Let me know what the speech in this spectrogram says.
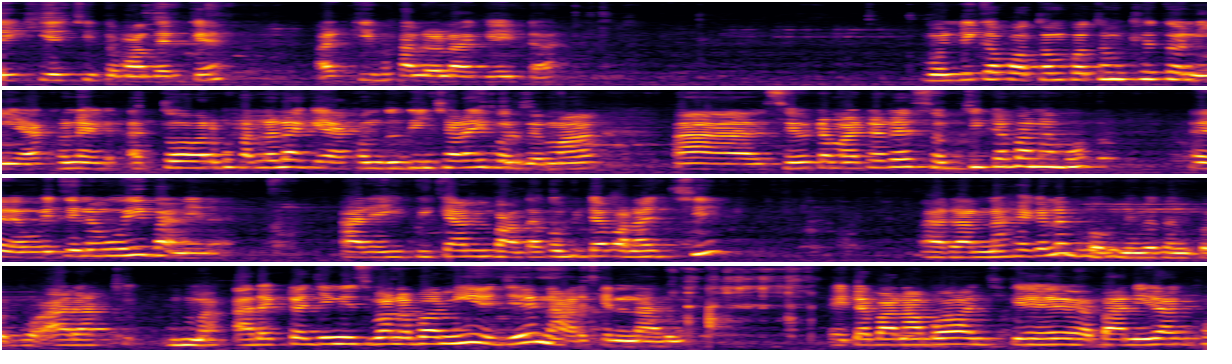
দেখিয়েছি তোমাদেরকে। আর কি ভালো লাগে এটা। মল্লিকা প্রথম প্রথম খেত নি, এখন এত আর ভালো লাগে, এখন দুদিন ছাড়াই বলবে, মা সেও টমাটারের সবজিটা বানাবো। ওই জন্য ওই বানিয়ে নেয়। আর এইদিকে আমি বাঁধাকপিটা বানাচ্ছি। আর রান্না হয়ে গেলে ভোগ নিবেদন করব। আর আরেকটা জিনিস বানাবো আমি, এই যে নারকেল নাড়ু। এটা বানাবো, আজকে বানিয়ে রাখব,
